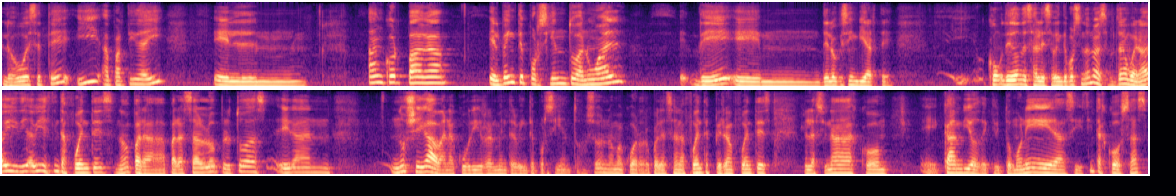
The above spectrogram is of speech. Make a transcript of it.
los UST, y a partir de ahí el mm, Anchor paga el 20% anual de, em, de lo que se invierte de dónde sale ese 20%. No, bueno, había, distintas fuentes ¿no? para, hacerlo, pero todas eran no llegaban a cubrir realmente el 20%. Yo no me acuerdo cuáles eran las fuentes, pero eran fuentes relacionadas con eh, cambios de criptomonedas y distintas cosas,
